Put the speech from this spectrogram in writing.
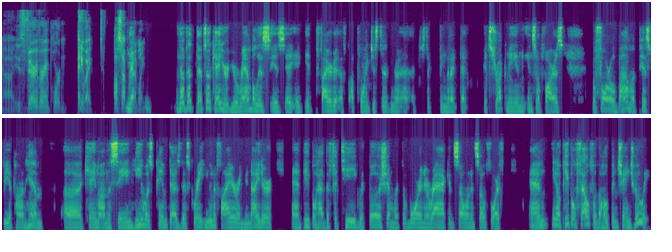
uh, is very very important. Anyway, I'll stop yep. rambling. No, that that's okay. Your your ramble is is it, it fired a, a, point just to you know just a thing that I, that it struck me in insofar as before Obama, piss be upon him, uh, came on the scene. He was pimped as this great unifier and uniter, and people had the fatigue with Bush and with the war in Iraq and so on and so forth. And you know, people fell for the hope and change hooey.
